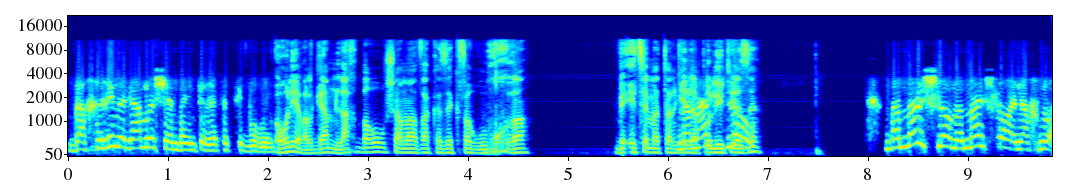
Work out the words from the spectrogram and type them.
ואחרים לגמרי שהם באינטרס הציבורי. אורלי, אבל גם לך ברור שהמאבק הזה כבר הוכרע? בעצם התרגיל הפוליטי לא. הזה? ממש לא, ממש לא. אנחנו,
